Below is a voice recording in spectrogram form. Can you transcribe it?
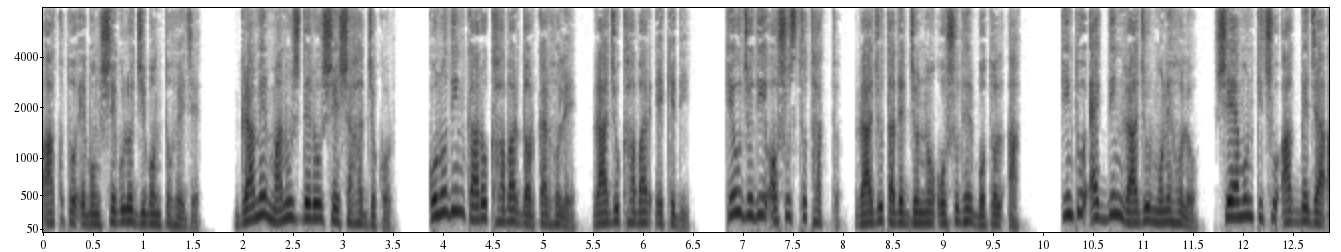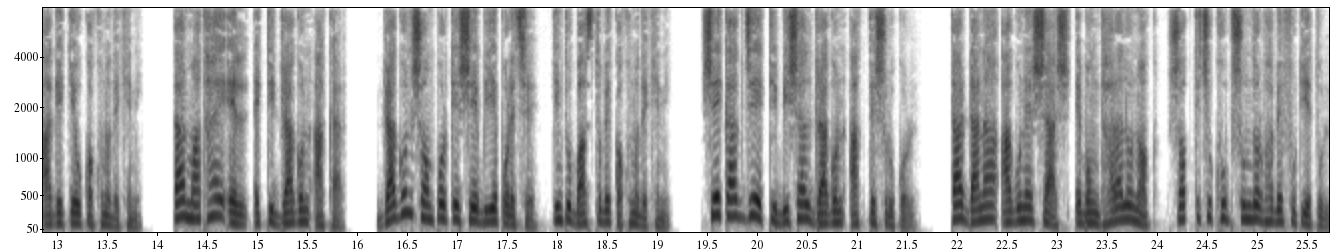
আঁকত এবং সেগুলো জীবন্ত হয়ে যায়। গ্রামের মানুষদেরও সে সাহায্য কর। কোনোদিন কারও খাবার দরকার হলে রাজু খাবার এঁকে দিত কেউ যদি অসুস্থ থাকত, রাজু তাদের জন্য ওষুধের বোতল আঁক। কিন্তু একদিন রাজুর মনে হল, সে এমন কিছু আঁকবে যা আগে কেউ কখনো দেখেনি। তার মাথায় এল একটি ড্রাগন আকার। ড্রাগন সম্পর্কে সে বিয়ে পড়েছে, কিন্তু বাস্তবে কখনো দেখেনি। সে কাগজে একটি বিশাল ড্রাগন আঁকতে শুরু করল। তার ডানা, আগুনের শ্বাস এবং ধারালো নখ সবকিছু খুব সুন্দরভাবে ফুটিয়ে তুল।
